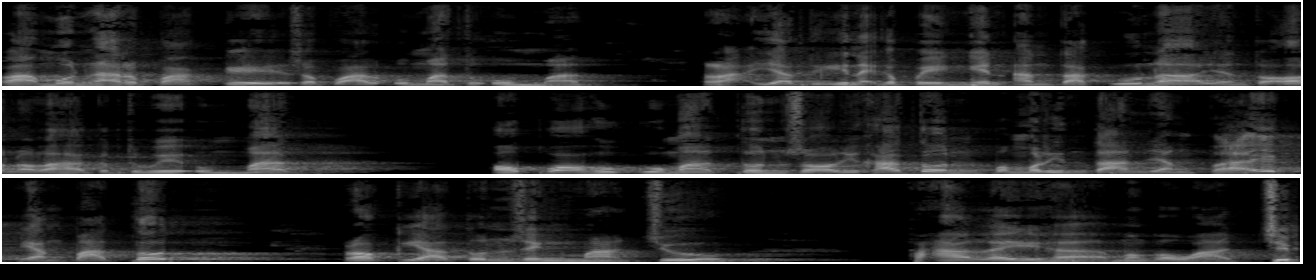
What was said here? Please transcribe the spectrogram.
lamun ngarepake sapa al ummatu umat rakyat iki nek kepengin antakuna yen to ana lah keduwe umat apa hukumatun sholihatun pemerintahan yang baik yang patut rakyatun sing maju fa'alaiha mongko wajib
